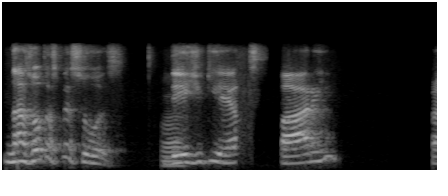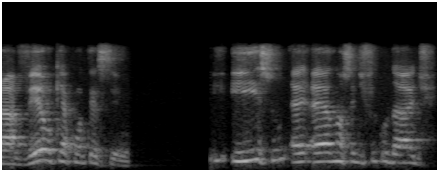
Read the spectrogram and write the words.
nas outras pessoas, ah. desde que elas parem para ver o que aconteceu. E, e isso é, é, a nossa dificuldade.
